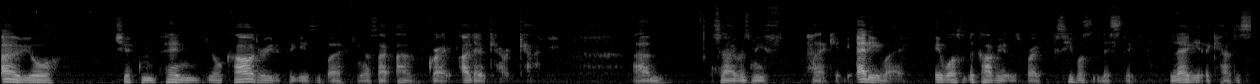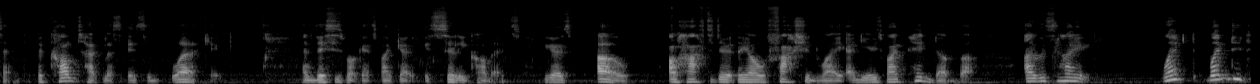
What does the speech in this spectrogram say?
"Oh, your chip and pin, your card reader thing isn't working." I was like, "Oh, great! I don't carry cash." Um, so it was me panicking. Anyway, it wasn't the card reader that was broken because he wasn't listening. The lady at the counter said, "The contactless isn't working," and this is what gets my goat. It's silly comments. He goes, "Oh, I'll have to do it the old-fashioned way and use my pin number." I was like, when when did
